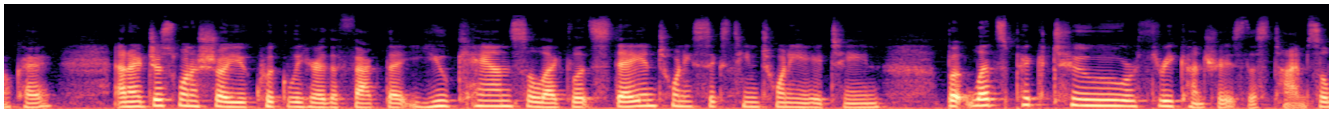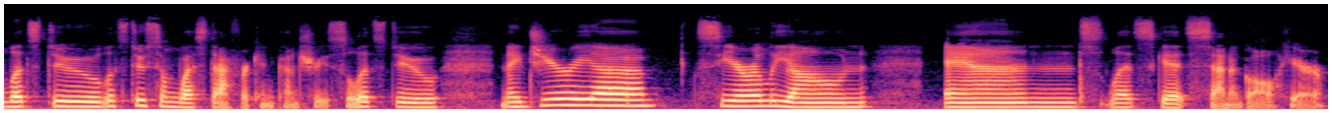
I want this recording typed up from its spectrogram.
Okay? And I just want to show you quickly here the fact that you can select, let's stay in 2016, 2018, but let's pick two or three countries this time. So let's do let's do some West African countries. So let's do Nigeria, Sierra Leone, and let's get Senegal here.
